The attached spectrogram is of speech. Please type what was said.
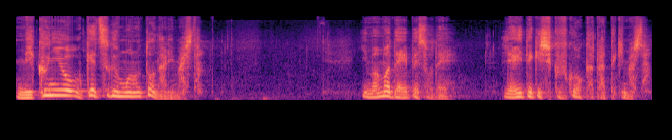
御国を受け継ぐものとなりました。今までエペソで霊的祝福を語ってきました。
